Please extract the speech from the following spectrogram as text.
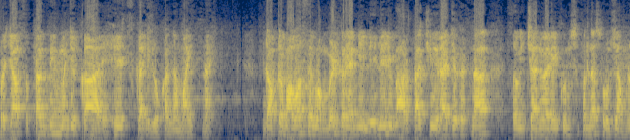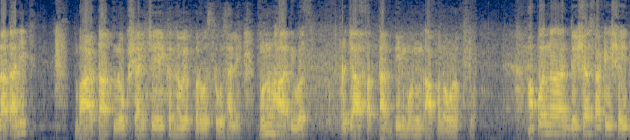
प्रजासत्ताक दिन म्हणजे काय हेच काही लोकांना माहीत नाही. डॉक्टर बाबासाहेब आंबेडकर यांनी लिहिलेली भारताची राज्यघटना सव्वीस जानेवारी एकोणीसशे पन्नास रोजी अंमलात आली. भारतात लोकशाहीचे एक नवे पर्व सुरू झाले. म्हणून हा दिवस प्रजासत्ताक दिन म्हणून आपण ओळखतो. आपण देशासाठी शहीद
